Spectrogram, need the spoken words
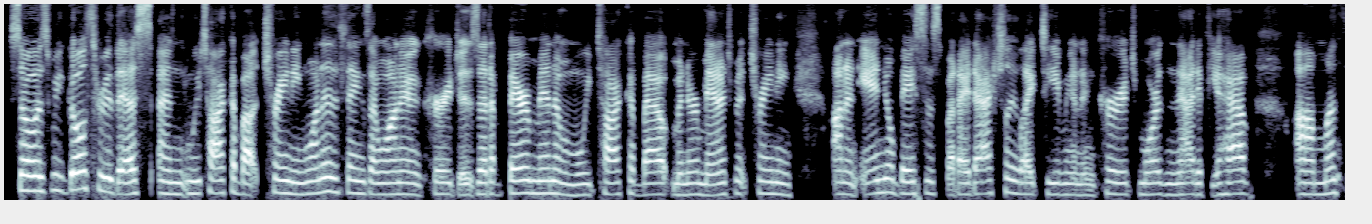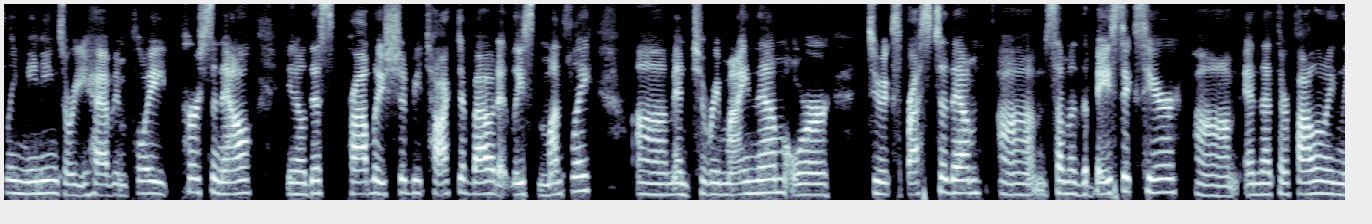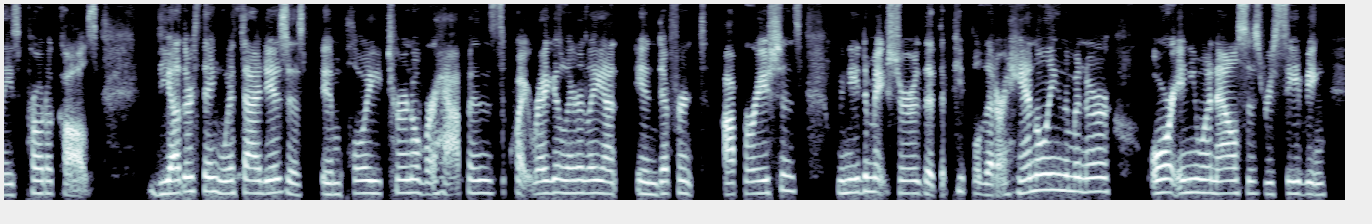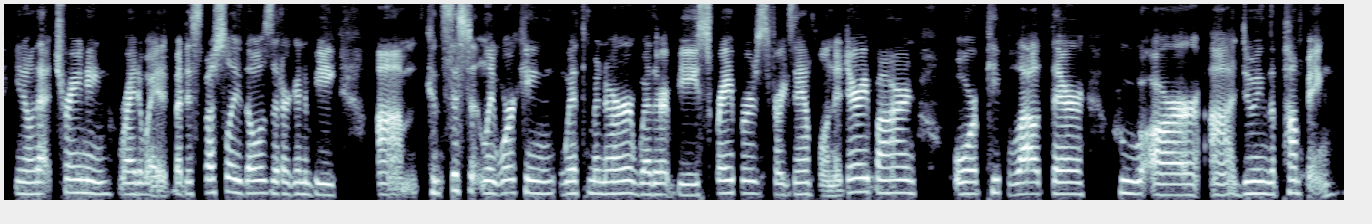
so as we go through this and we talk about training one of the things I want to encourage is at a bare minimum we talk about manure management training on an annual basis but I'd actually like to even encourage more than that. If you have um, monthly meetings or you have employee personnel, you know, this probably should be talked about at least monthly um, and to remind them or to express to them um, some of the basics here um, and that they're following these protocols. The other thing with that is, is employee turnover happens quite regularly on, in different operations. We need to make sure that the people that are handling the manure or anyone else is receiving, you know, that training right away. But especially those that are going to be um, consistently working with manure, whether it be scrapers, for example, in a dairy barn, or people out there who are uh, doing the pumping.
